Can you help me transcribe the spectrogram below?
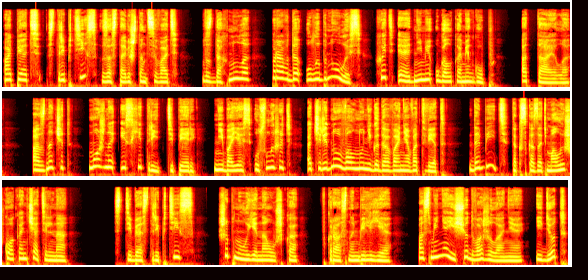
«Опять стриптиз заставишь танцевать?» Вздохнула, правда, улыбнулась, хоть и одними уголками губ. Оттаяла. А значит, можно и схитрить теперь, не боясь услышать очередную волну негодования в ответ. Добить, так сказать, малышку окончательно. «С тебя стриптиз», — шепнул ей на ушко, в красном белье. «А с меня еще два желания. Идет?»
